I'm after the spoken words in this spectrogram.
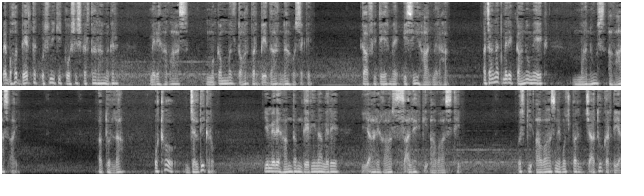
میں بہت دیر تک اٹھنے کی کوشش کرتا رہا، مگر میرے حواس مکمل طور پر بیدار نہ ہو سکے۔ کافی دیر میں اسی حال میں رہا۔ اچانک میرے کانوں میں ایک مانوس آواز آئی۔ عبداللہ، اٹھو، جلدی کرو۔ یہ میرے ہمدم دیرینا میرے یار غار صالح کی آواز تھی۔ اس کی آواز نے مجھ پر جادو کر دیا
